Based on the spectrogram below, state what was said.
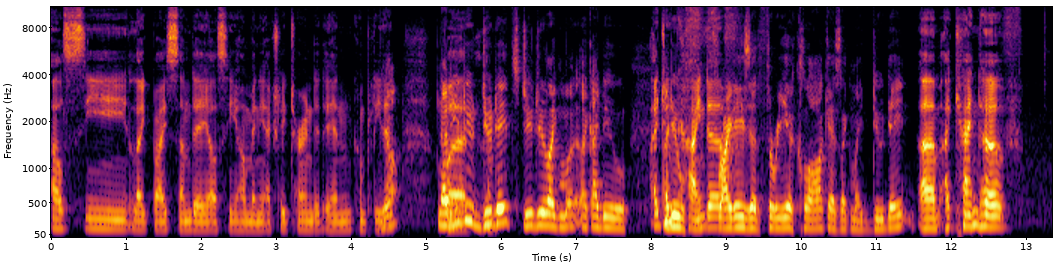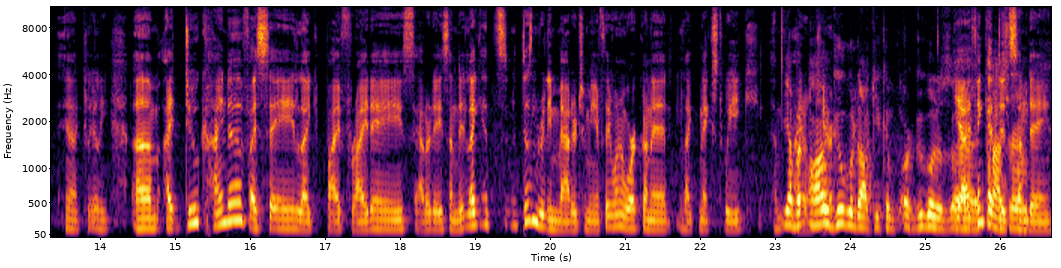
I'll see like by Sunday, I'll see how many actually turned it in, completed. Yeah. Now, But, do you do due dates? Do you do like like I do? I do, I do kind of. Fridays at three o'clock as like my due date. Um, I kind of, yeah, clearly. Um, I do kind of. I say like by Friday, Saturday, Sunday. Like it's it doesn't really matter to me if they want to work on it like next week. um, Yeah, I but on care. Google Doc you can or Google's uh, Yeah, I think I did Sunday.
